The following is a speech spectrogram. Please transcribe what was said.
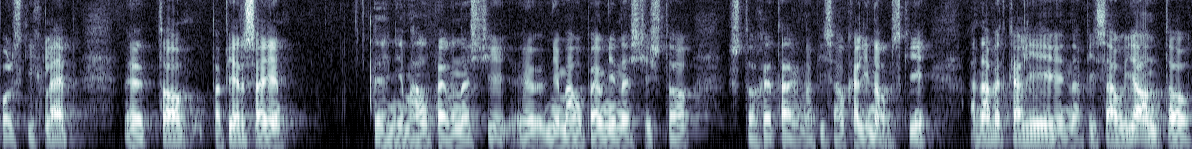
polski chleb, to po pierwsze nie ma upewności, nie ma upewnieności, że to, że to heta napisał Kalinowski. A nawet kiedy napisał Jon, to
